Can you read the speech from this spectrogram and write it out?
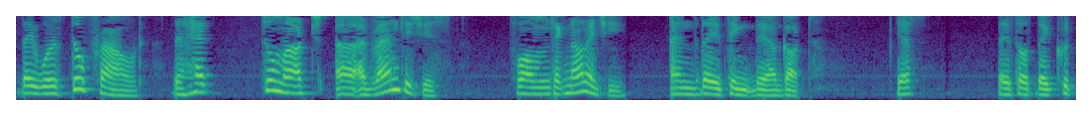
They were too proud. They had too much uh, advantages from technology, and they think they are God. Yes, they thought they could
